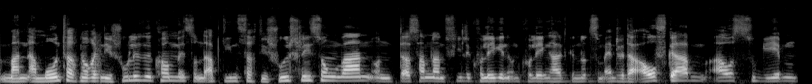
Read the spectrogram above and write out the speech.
man am Montag noch in die Schule gekommen ist und ab Dienstag die Schulschließungen waren. Und das haben dann viele Kolleginnen und Kollegen halt genutzt, um entweder Aufgaben auszugeben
